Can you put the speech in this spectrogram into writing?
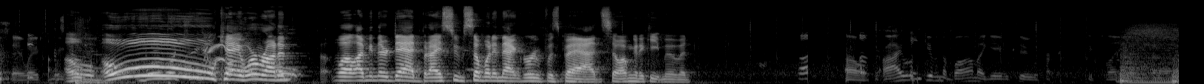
Stay away from me. Oh, oh, oh, okay, we're oh. running. Well, I mean, they're dead, but I assume someone in that group was bad, so I'm gonna keep moving. Oh, I was given the bomb. I gave it to her.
